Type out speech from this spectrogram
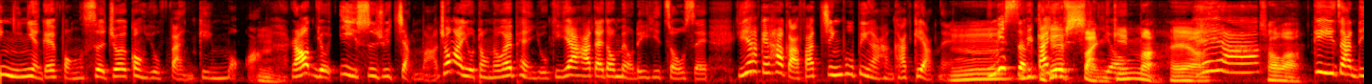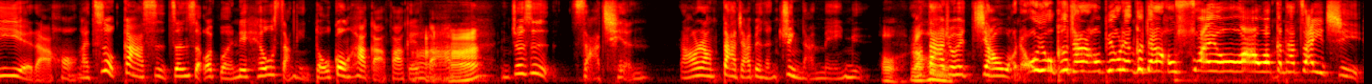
習語言嘅方式就會講有反經模啊，嗯然后有意识去讲嘛。種啊有懂得会朋友，佢呀他帶到没有力去做事，佢呀嘅客家話進步並係很卡强呢。嗯，因为神班有反金嘛，系啊，系啊。错啊，記在你嘅啦，吼！啊，只有假是真实，我本你好上癮都講客家話嘅話，啊你就是撒钱，然后让大家变成俊男美女。哦，然然后大家就会交往，就哦哟，客家人好漂亮，客家人好帅哦啊，我要跟他在一起。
